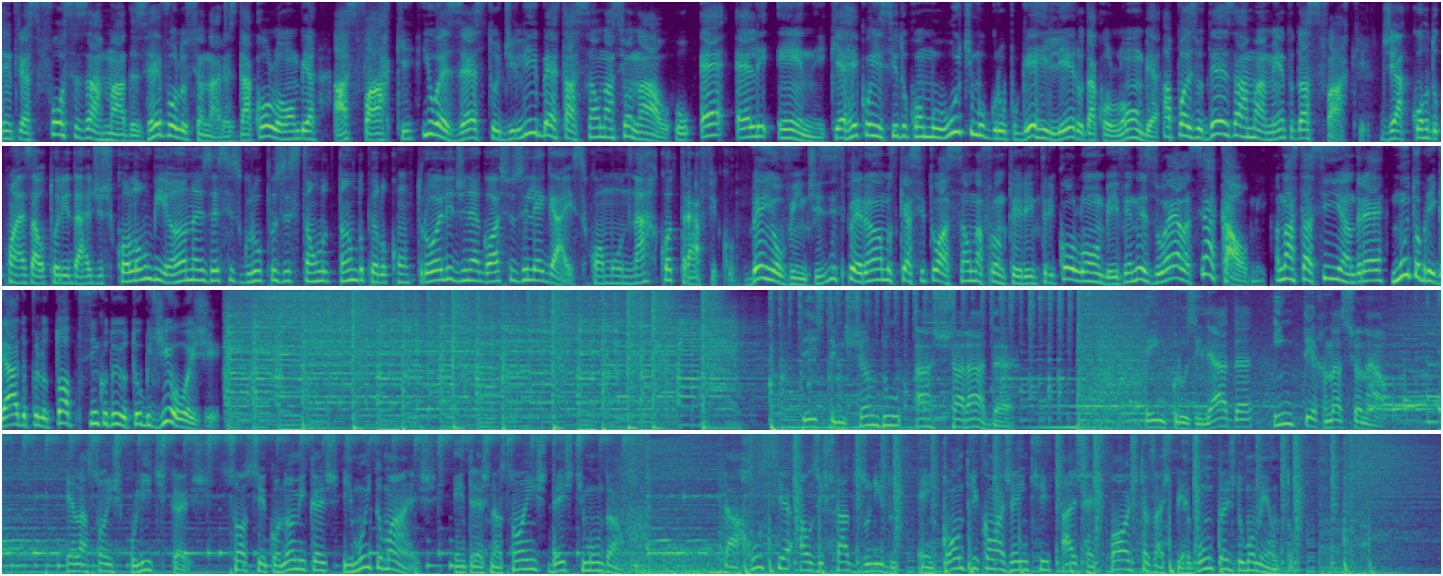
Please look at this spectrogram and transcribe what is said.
entre as Forças Armadas Revolucionárias da Colômbia, as FARC, e o Exército de Libertação Nacional, o ELN que é reconhecido como o último grupo guerrilheiro da Colômbia após o desarmamento das Farc. De acordo com as autoridades colombianas, esses grupos estão lutando pelo controle de negócios ilegais, como o narcotráfico. Bem, ouvintes, esperamos que a situação na fronteira entre Colômbia e Venezuela Venezuela se acalme. Anastasia e André, muito obrigado pelo top 5 do YouTube de hoje. Destrinchando a charada. Encruzilhada Internacional. Relações políticas, socioeconômicas e muito mais entre as nações deste mundão. Da Rússia aos Estados Unidos. Encontre com a gente as respostas às perguntas do momento.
